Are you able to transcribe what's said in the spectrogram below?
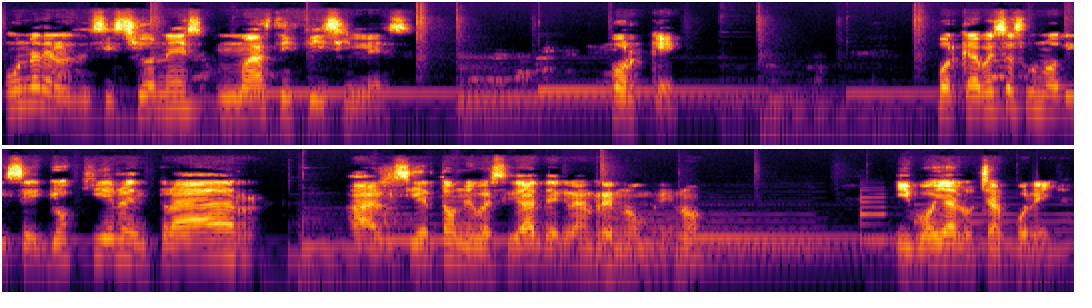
una de las decisiones más difíciles. ¿Por qué? Porque a veces uno dice, yo quiero entrar a cierta universidad de gran renombre, ¿no? Y voy a luchar por ella.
